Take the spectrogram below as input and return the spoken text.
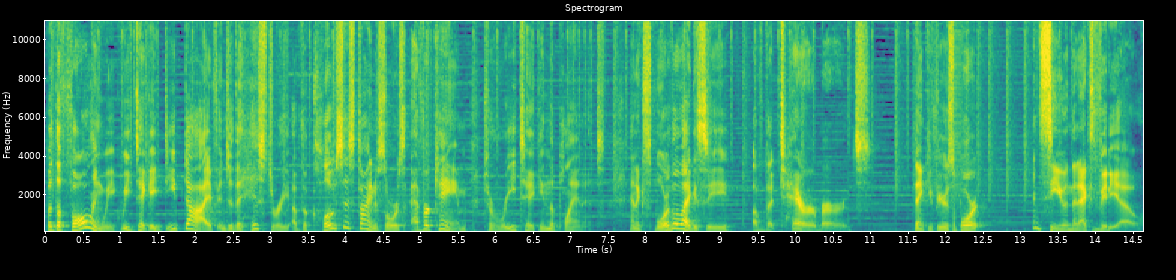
but the following week, we take a deep dive into the history of the closest dinosaurs ever came to retaking the planet and explore the legacy of the terror birds. Thank you for your support, and see you in the next video.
